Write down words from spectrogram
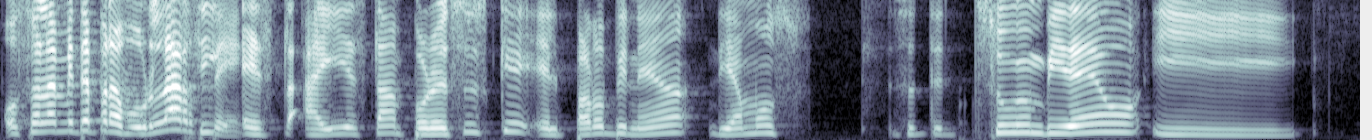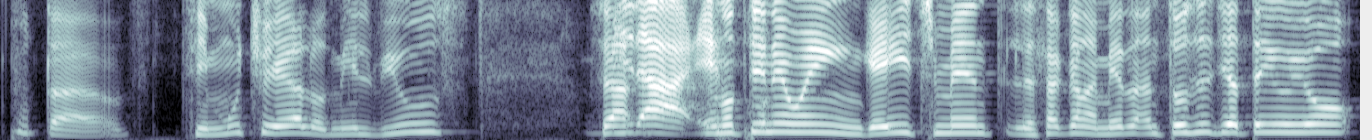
O solamente para burlarse. Sí, está, ahí está. Por eso es que el Paro Pineda, digamos, sube un video y. Puta, si mucho llega a los mil views. O sea, Mira, no por- tiene buen engagement, le sacan la mierda. Entonces ya te digo yo,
